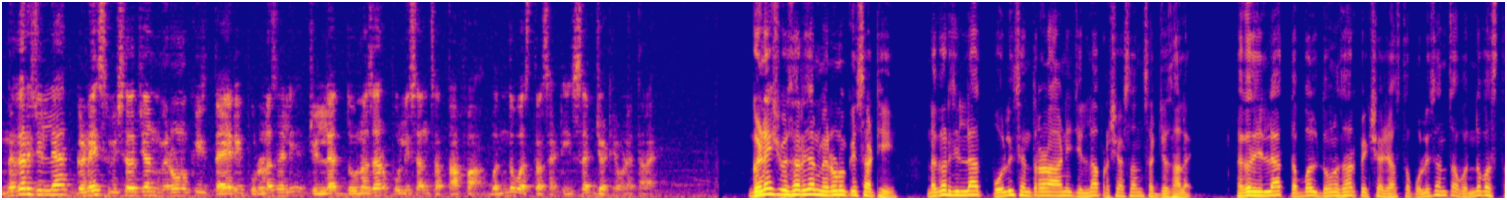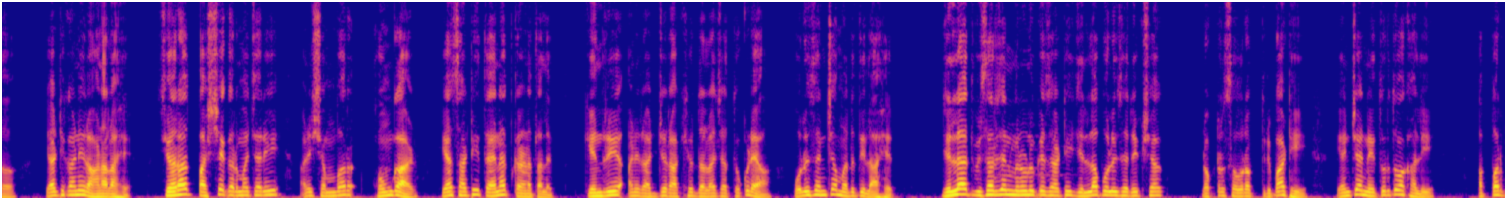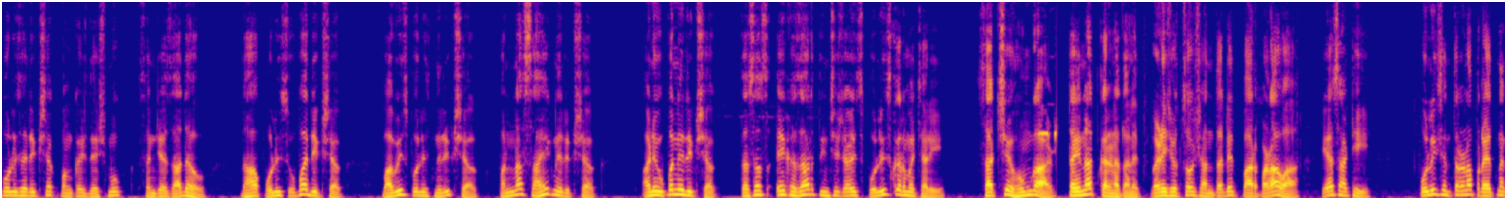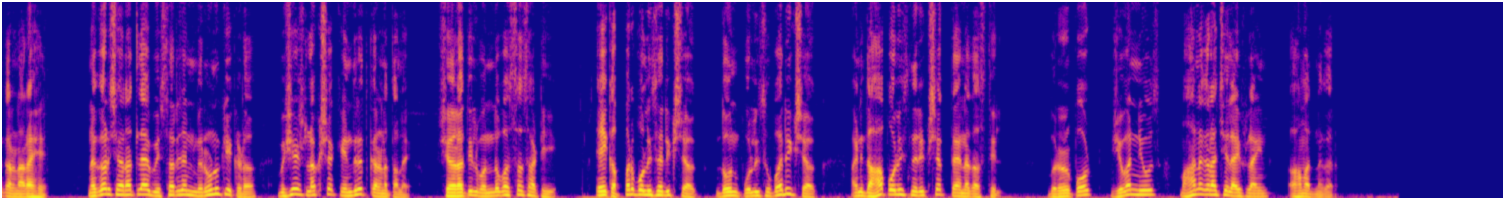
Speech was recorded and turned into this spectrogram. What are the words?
नगर जिल्ह्यात गणेश विसर्जन मिरवणुकीची तयारी पूर्ण झाली जिल्ह्यात दोन हजार पोलिसांचा ताफा बंदोबस्तासाठी सज्ज ठेवण्यात आला आहे. गणेश विसर्जन मिरवणुकीसाठी नगर जिल्ह्यात पोलीस यंत्रणा आणि जिल्हा प्रशासन सज्ज झालंय. नगर जिल्ह्यात तब्बल दोन हजारपेक्षा जास्त पोलिसांचा बंदोबस्त या ठिकाणी राहणार आहे. शहरात पाचशे कर्मचारी आणि शंभर होमगार्ड यासाठी तैनात करण्यात आलेत. केंद्रीय आणि राज्य राखीव दलाच्या तुकड्या पोलिसांच्या मदतीला आहेत. जिल्ह्यात विसर्जन मिरवणुकीसाठी जिल्हा पोलीस अधीक्षक डॉक्टर सौरभ त्रिपाठी यांच्या नेतृत्वाखाली अप्पर पोलीस अधीक्षक पंकज देशमुख संजय जाधव दहा पोलीस उपाधीक्षक बावीस पोलीस निरीक्षक पन्नास सहाय्यक निरीक्षक आणि उपनिरीक्षक तसंच एक हजार तीनशे चाळीस पोलीस कर्मचारी सातशे होमगार्ड तैनात करण्यात आलेत. गणेशोत्सव शांततेत पार पडावा यासाठी पोलीस यंत्रणा प्रयत्न करणार आहे. नगर शहरातल्या विसर्जन मिरवणुकीकडे विशेष लक्ष केंद्रित करण्यात आलंय. शहरातील बंदोबस्तासाठी एक अप्पर पोलीस अधीक्षक दोन पोलीस उपअधीक्षक आणि दहा पोलीस निरीक्षक तैनात असतील. ब्युरो रिपोर्ट जीवन न्यूज महानगराची लाईफलाईन अहमदनगर.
